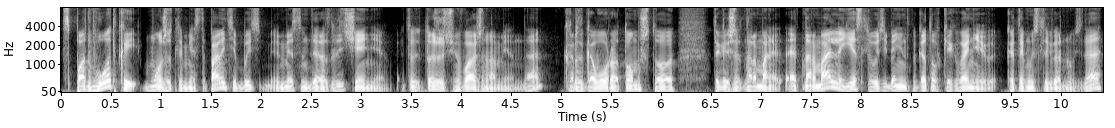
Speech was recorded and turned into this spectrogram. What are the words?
с подводкой, может ли место памяти быть местом для развлечения. Это тоже очень важный момент, да? К разговору о том, что ты говоришь, это нормально. Это нормально, если у тебя нет подготовки к войне, к этой мысли вернусь, да?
